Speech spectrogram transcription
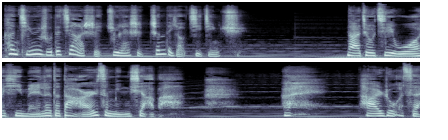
看秦玉茹的架势，居然是真的要记进去。那就记我已没了的大儿子名下吧。唉，他若在，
